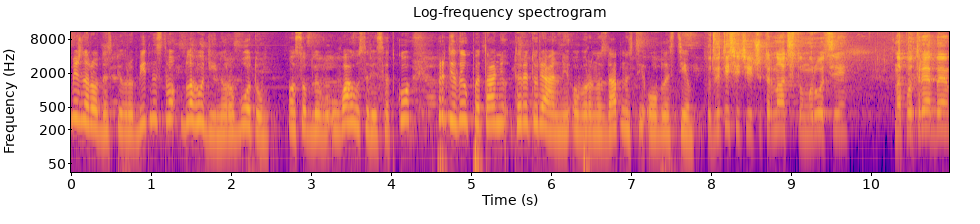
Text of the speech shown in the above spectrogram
міжнародне співробітництво, благодійну роботу. Особливу увагу Сергій Святко приділив питанню територіальної обороноздатності області. У 2014 році на потреби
